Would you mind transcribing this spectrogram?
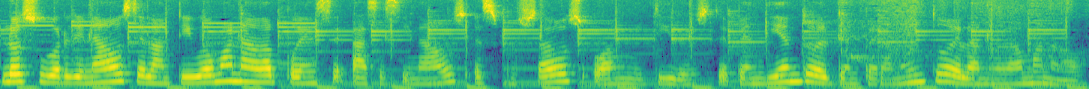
Los subordinados de la antigua manada pueden ser asesinados, expulsados o admitidos, dependiendo del temperamento de la nueva manada.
